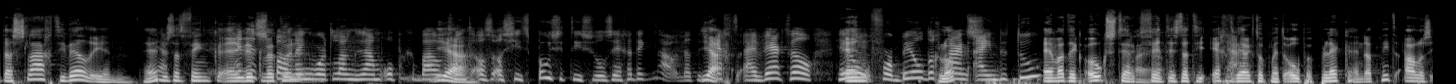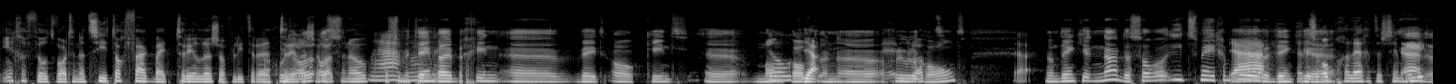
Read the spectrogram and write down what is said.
daar slaagt hij wel in. Hè? Ja. Dus dat vind ik. En we- de we spanning kunnen- wordt langzaam opgebouwd. Ja. Want als, als je iets positiefs wil zeggen, denk ik, nou, dat is Ja. echt... Hij werkt wel heel En- voorbeeldig klopt. naar een einde toe. En wat ik ook sterk Ah, ja. vind, is dat hij echt Ja. werkt ook met open plekken. En dat niet alles ingevuld wordt. En dat zie je toch vaak bij thrillers of literaire thrillers als- of wat dan ook. Ja, Als je meteen bij het begin eh, weet, oh kind, eh, man koopt Ja. een eh, Nee, gruwelijke hond. Ja. Dan denk je, nou, er zal wel iets mee gebeuren, Ja, denk Dat je. is opgelegde symboliek is-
